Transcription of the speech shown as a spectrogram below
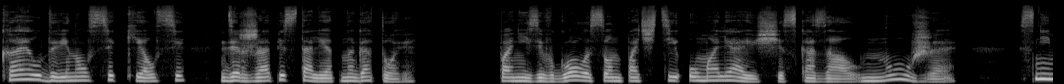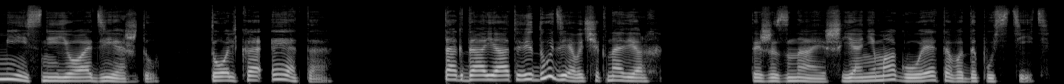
Кайл двинулся к Келси, держа пистолет наготове. Понизив голос, он почти умоляюще сказал «Ну же, сними с нее одежду, только это». «Тогда я отведу девочек наверх». «Ты же знаешь, я не могу этого допустить».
